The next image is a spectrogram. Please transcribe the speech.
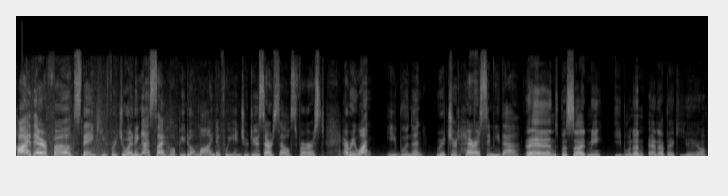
Hi there, folks. Thank you for joining us. I hope you don't mind if we introduce ourselves first. Everyone, 이분은 Richard Harris입니다. And beside me, 이분은 Annabek이에요.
